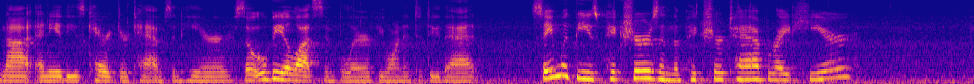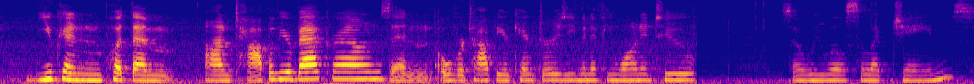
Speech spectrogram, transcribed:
not any of these character tabs in here. So it will be a lot simpler if you wanted to do that. Same with these pictures in the picture tab right here. You can put them on top of your backgrounds and over top of your characters even if you wanted to. So we will select James.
